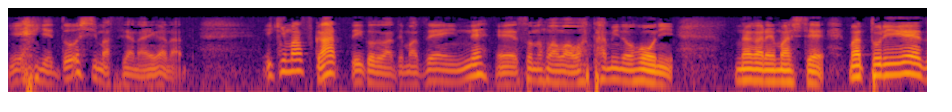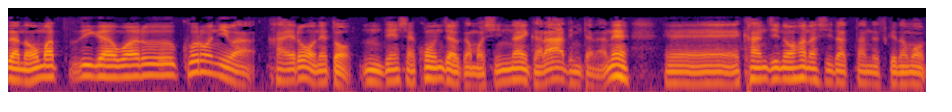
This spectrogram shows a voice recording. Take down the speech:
いやいや、どうしますじゃないがな。行きますかっていうことなんで、まあ、全員ね、えー、そのままワタミの方に流れまして、まあ、とりあえずあの、お祭りが終わる頃には帰ろうねと、うん、電車混んじゃうかもしんないから、ってみたいなね、えー、感じのお話だったんですけども、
